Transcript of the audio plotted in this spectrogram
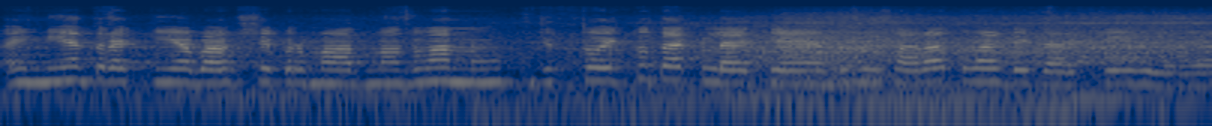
ਇੰਨੀਆਂ ਤਰੱਕੀਆਂ ਬਖਸ਼ੇ ਪ੍ਰਮਾਤਮਾ ਤੁਹਾਨੂੰ ਜਿੱਥੋਂ ਇੱਥੋਂ ਤੱਕ ਲੈ ਕੇ ਆਏ ਤੁਸੀਂ ਸਾਰਾ ਤੁਹਾਡੇ ਕਰਕੇ ਹੀ ਹੋ ਰਿਹਾ।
